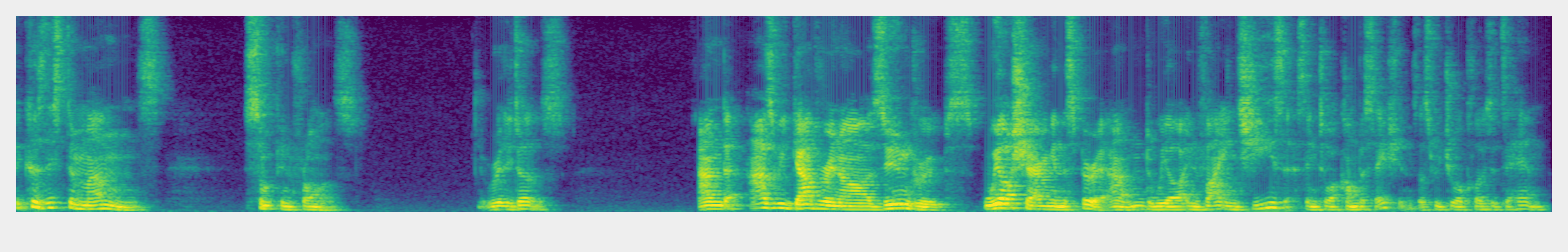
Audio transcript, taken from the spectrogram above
Because this demands something from us. It really does. And as we gather in our Zoom groups, we are sharing in the Spirit and we are inviting Jesus into our conversations as we draw closer to Him.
